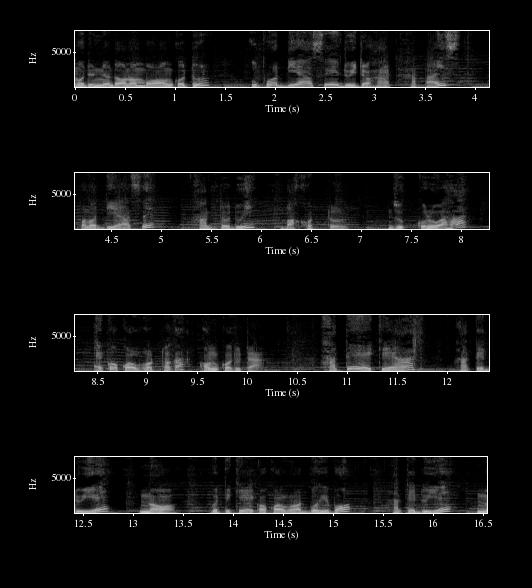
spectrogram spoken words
মধুন্য দহ নম্বৰ অংকটোৰ ওপৰত দিয়া আছে দুই দহ সাত সাতাইছ তলত দিয়া আছে সাত দহ দুই বাসত্তৰ। যোগ কৰোঁ আহা এককৰ ঘৰত থকা অংক দুটা। সাতে একে আঠ সাতে দুয়ে ন। গতিকে এককৰ ঘৰত বহিব সাতে দুয়ে ন।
